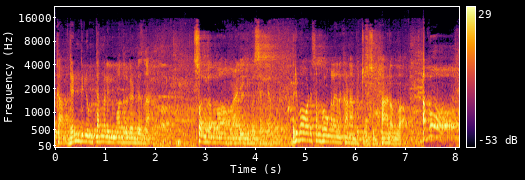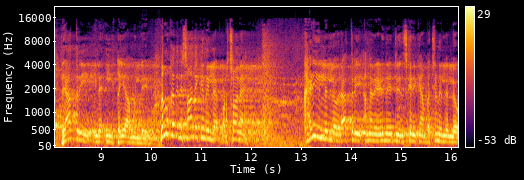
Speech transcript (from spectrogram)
എടുക്കാം രണ്ടിലും തങ്ങളിൽ മാതൃക ഉണ്ട് എന്നാണ് സല്ലല്ലാഹു അലൈഹി വസല്ലം. ഒരുപാട് സംഭവങ്ങൾ അങ്ങനെ കാണാൻ പറ്റും. സുബ്ഹാനല്ലാ. അപ്പോ രാത്രിയിലെ ഈ കയ്യാമുല്ലയിൽ നമുക്കതിന് സാധിക്കുന്നില്ല. പടച്ചോനെ കഴിയില്ലല്ലോ. രാത്രി അങ്ങനെ എഴുന്നേറ്റ് നിസ്കരിക്കാൻ പറ്റണില്ലല്ലോ.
